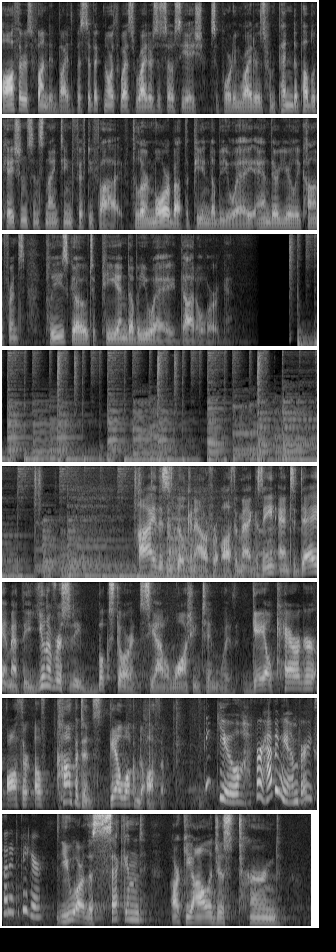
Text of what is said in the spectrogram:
Author is funded by the Pacific Northwest Writers Association, supporting writers from pen to publication since 1955. To learn more about the PNWA and their yearly conference, please go to pnwa.org. Hi, this is Bill Kenower for Author Magazine, and today I'm at the University Bookstore in Seattle, Washington with Gail Carriger, author of Competence. Gail, welcome to Author. Thank you for having me. I'm very excited to be here. You are the second archaeologist turned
